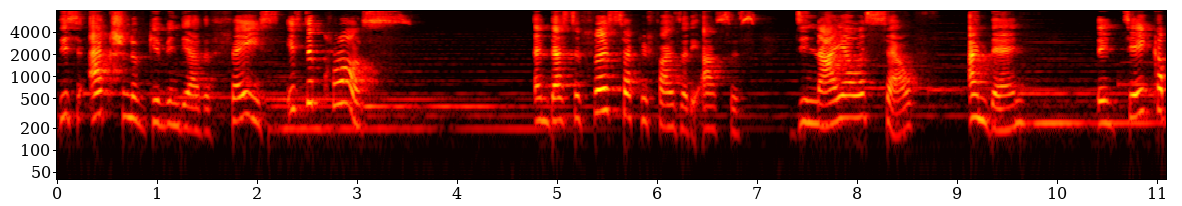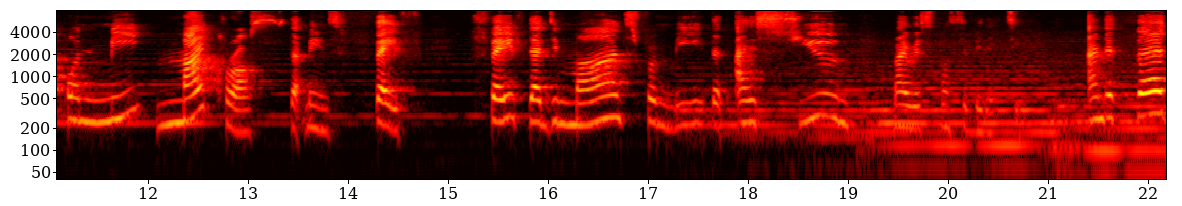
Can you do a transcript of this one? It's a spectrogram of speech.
this action of giving the other face is the cross. And that's the first sacrifice that he asks us deny ourselves and then then take upon me my cross. That means faith. Faith that demands from me that i assume my responsibility. And the third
